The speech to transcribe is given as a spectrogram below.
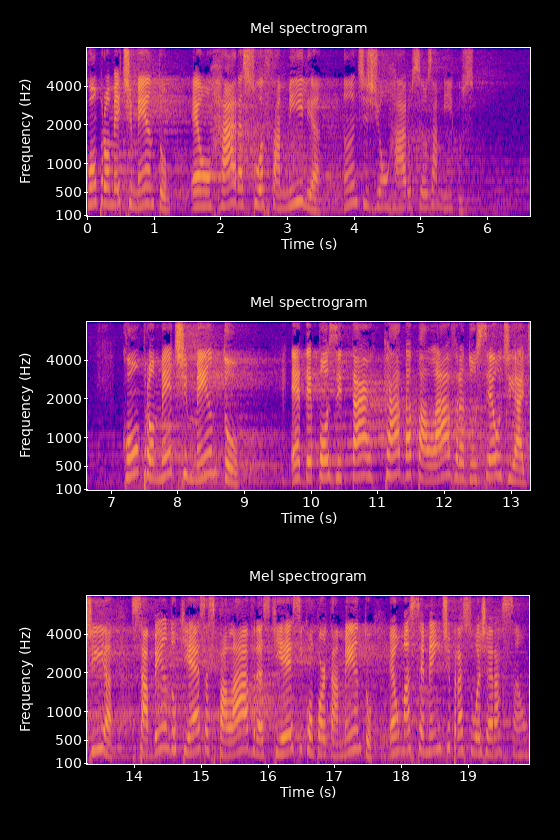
Comprometimento é honrar a sua família antes de honrar os seus amigos. Comprometimento é depositar cada palavra do seu dia a dia, sabendo que essas palavras, que esse comportamento é uma semente para a sua geração.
